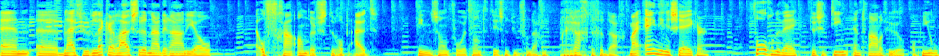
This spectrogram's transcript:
En uh, blijft u lekker luisteren naar de radio. Of ga anders erop uit in Zandvoort. Want het is natuurlijk vandaag een prachtige dag. Maar één ding is zeker. Volgende week tussen 10 en 12 uur opnieuw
